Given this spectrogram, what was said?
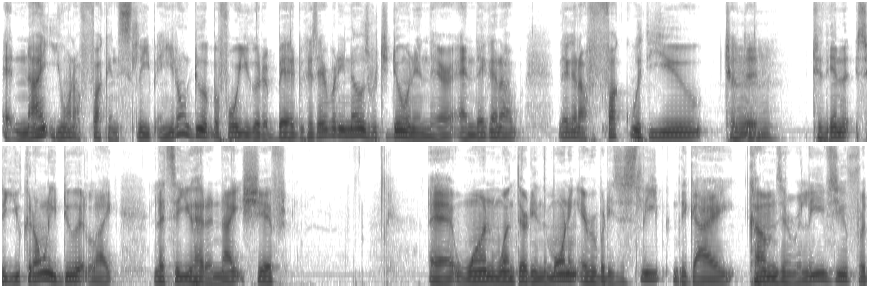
at night you want to fucking sleep, and you don't do it before you go to bed because everybody knows what you're doing in there, and they're gonna they're gonna fuck with you to the mm-hmm. to the end. So you could only do it like, let's say you had a night shift at 1 1.30 in the morning everybody's asleep the guy comes and relieves you for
